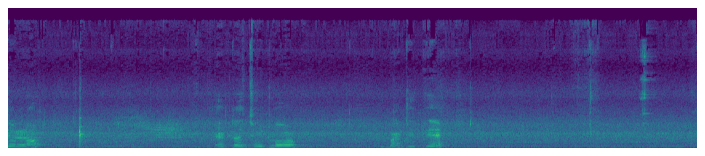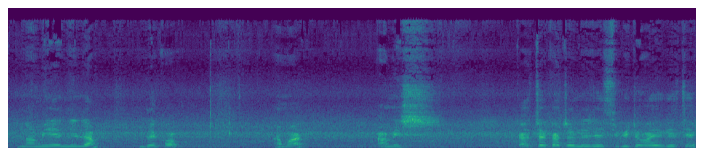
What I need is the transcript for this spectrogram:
জন্য একটা ছোট বাটিতে নামিয়ে নিলাম। দেখো, আমার আমিষ, কাঁচা কাঁঠালের রেসিপিটা হয়ে গেছে।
